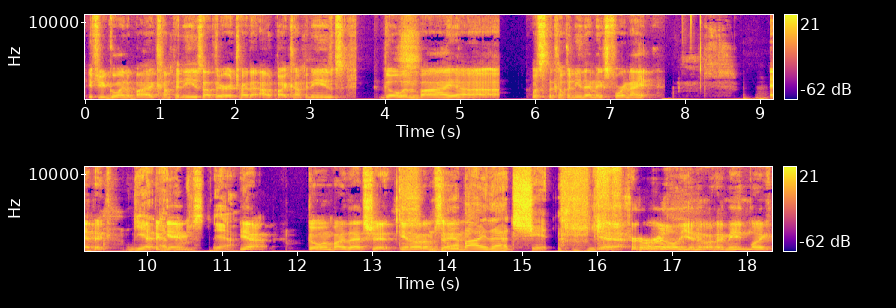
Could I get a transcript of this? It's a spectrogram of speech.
if you're going to buy companies out there or try to outbuy companies, go and buy. uh What's the company that makes Fortnite? Epic. Yeah, Epic, Epic. Games. Yeah, Yeah. Go and buy that shit. You know what I'm saying? go buy that shit. Yeah, for real. You know what I mean? Like,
